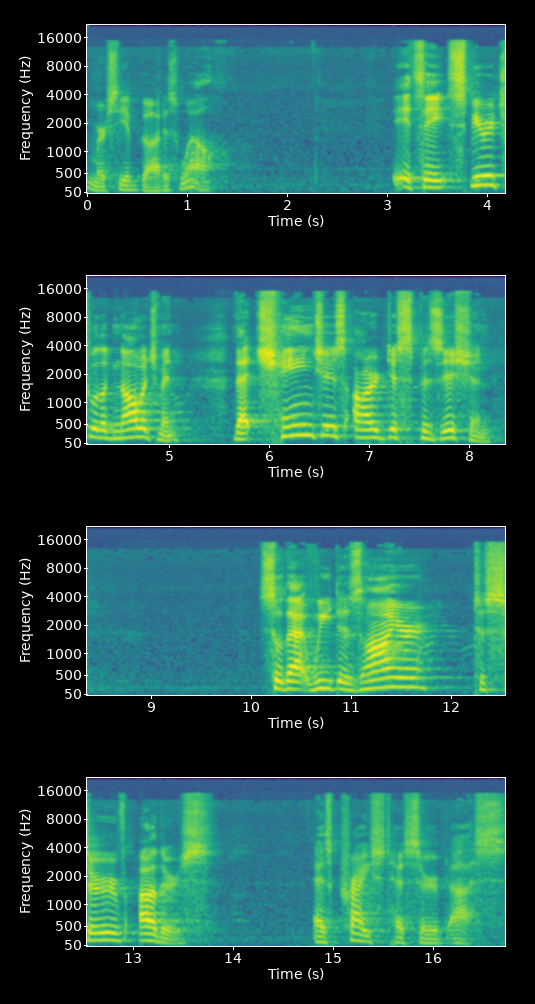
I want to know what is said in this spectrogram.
mercy of God as well. It's a spiritual acknowledgement that changes our disposition so that we desire to serve others as Christ has served us.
